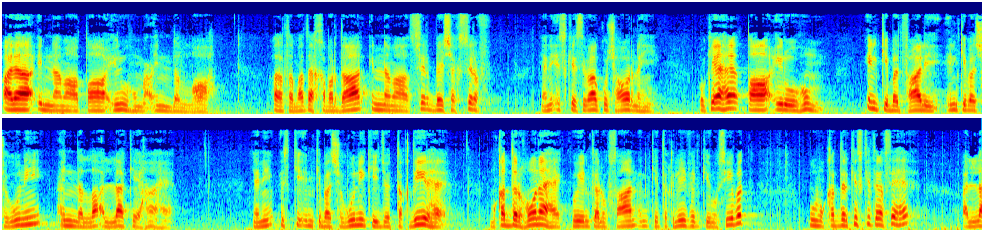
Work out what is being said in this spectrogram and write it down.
انما طائرهم عند اللہ۔ اللہ تعالیٰ خبردار، انما صرف بے شک صرف یعنی اس کے سوا کچھ اور نہیں۔ وہ کیا ہے؟ طائرهم، ان کی بدفالی، ان کی بدشگونی عند اللہ اللہ کے ہاں ہے۔ یعنی اس کی ان کی بدشگونی کی جو تقدیر ہے، مقدر ہونا ہے، کوئی ان کا نقصان، ان کی تکلیف، ان کی مصیبت، وہ مقدر کس کی طرف سے ہے؟ اللہ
